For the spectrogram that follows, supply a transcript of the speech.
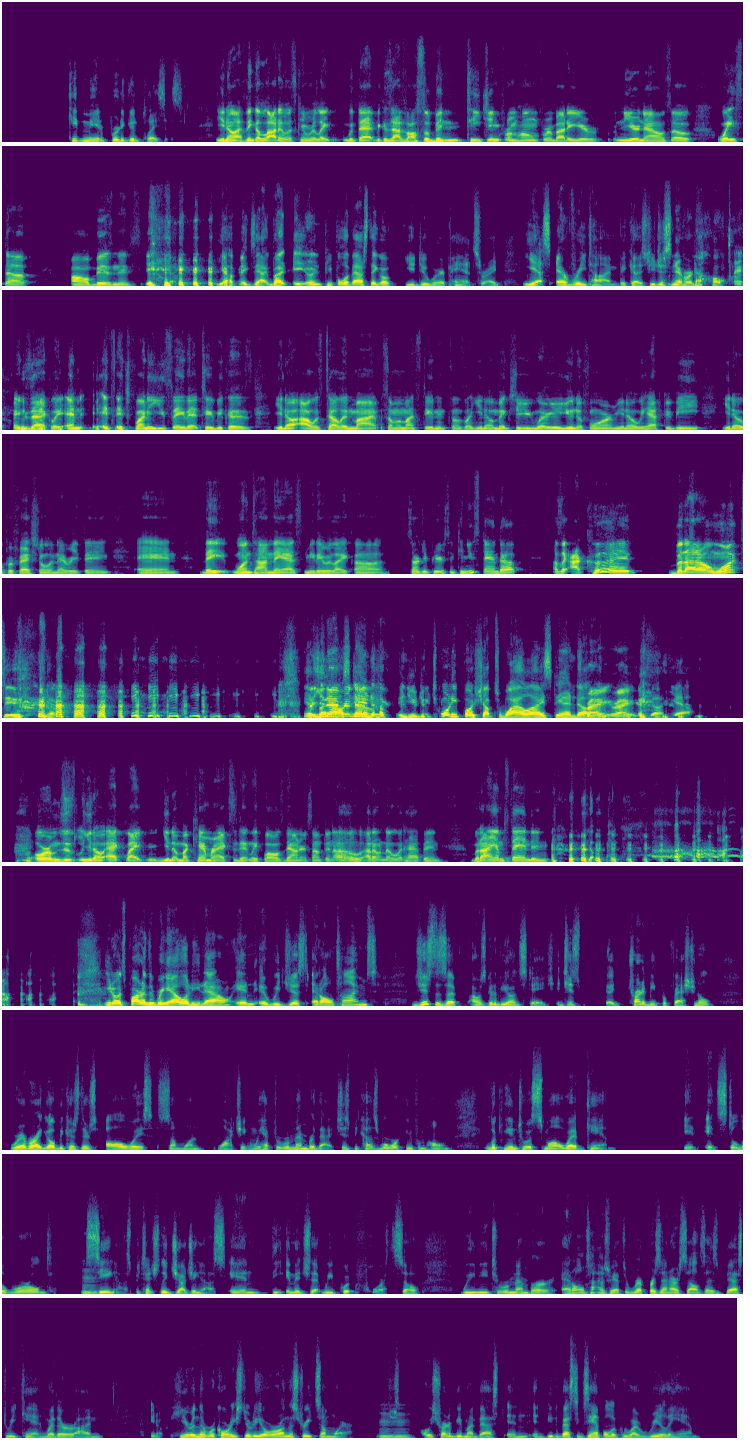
keeping me in pretty good places. You know i think a lot of us can relate with that because i've also been teaching from home for about a year year now. So waist up all business. yep, exactly. But you know, people have asked, they go, "You do wear pants, right?" Yes, every time because you just never know. exactly, and it's it's funny you say that too because you know I was telling my some of my students I was like, you know, make sure you wear your uniform. You know, we have to be you know professional and everything. And they one time they asked me, they were like, uh, Sergeant Pearson, can you stand up? I was like, I could but I don't want to. it's so like, I'll stand know. up and you do 20 push-ups while I stand up. Right, right. Yeah. yeah. Or I'm just, you know, act like, you know, my camera accidentally falls down or something. Oh, I don't know what happened, but I am standing. you know, it's part of the reality now. And, and, we just, at all times, just as if I was going to be on stage, it just uh, try to be professional wherever I go because there's always someone watching. We have to remember that just because we're working from home, looking into a small webcam, it, it's still the world mm. seeing us, potentially judging us and the image that we put forth. So we need to remember at all times we have to represent ourselves as best we can, whether I'm, you know, here in the recording studio or on the street somewhere. Mm-hmm. Just always trying to be my best and and be the best example of who I really am.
